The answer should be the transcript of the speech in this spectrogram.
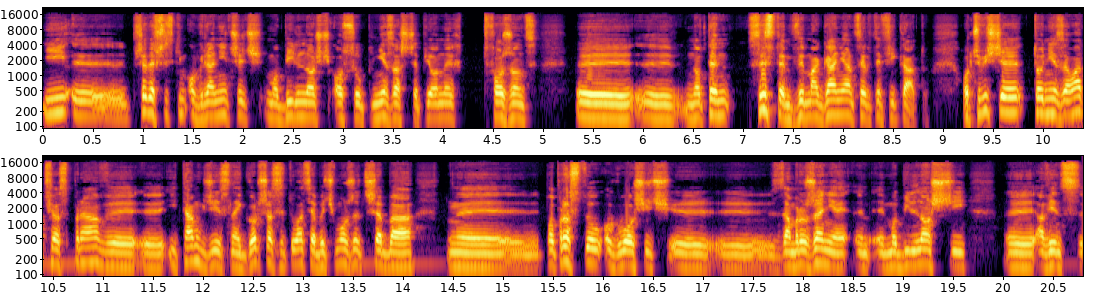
i przede wszystkim ograniczyć mobilność osób niezaszczepionych, tworząc Y, y, no, ten system wymagania certyfikatu. Oczywiście to nie załatwia sprawy y, i tam, gdzie jest najgorsza sytuacja, być może trzeba po prostu ogłosić zamrożenie mobilności, a więc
